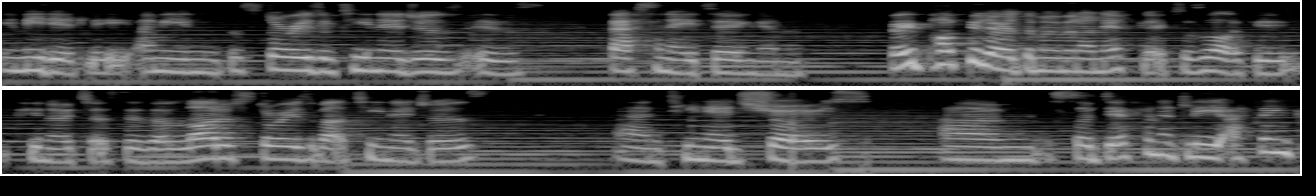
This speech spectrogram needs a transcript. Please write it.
immediately. I mean the stories of teenagers is fascinating and very popular at the moment on netflix as well if you if you notice. There's a lot of stories about teenagers and teenage shows. Um, so definitely, I think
